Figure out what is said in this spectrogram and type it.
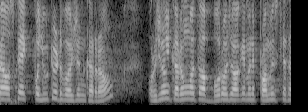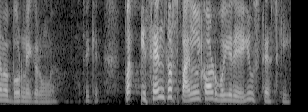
मैं उसका एक पोल्यूटेड वर्जन कर रहा हूँ। ओरिजिनल करूँगा तो आप बोर हो जाओगे, मैंने प्रॉमिस किया था, मैं बोर नहीं करूँगा। ठीक है? पर इसेंस और स्पाइनल कॉर्ड वही रहेगी उस टेस्ट की।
